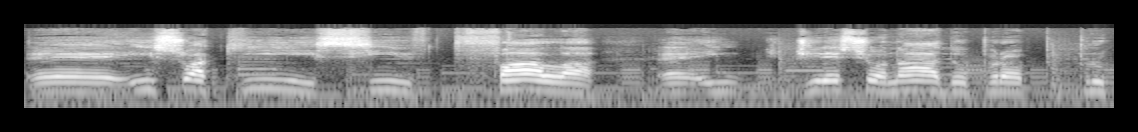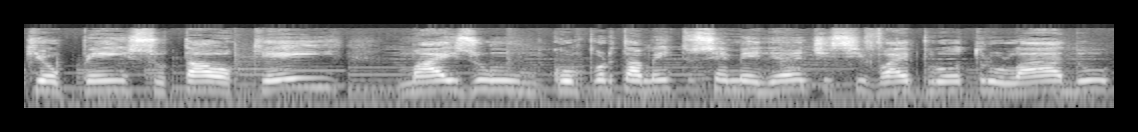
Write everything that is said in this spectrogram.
é, isso aqui se fala é, direcionado para o que eu penso, tá ok, mas um comportamento semelhante se vai para o outro lado,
